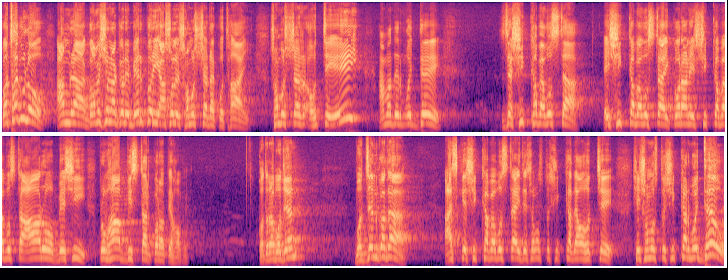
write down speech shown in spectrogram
কথাগুলো আমরা গবেষণা করে বের করি আসলে সমস্যাটা কোথায়। সমস্যা হচ্ছে এই আমাদের মধ্যে যে শিক্ষা ব্যবস্থা, এই শিক্ষা ব্যবস্থায় কোরআনের শিক্ষা ব্যবস্থা আরও বেশি প্রভাব বিস্তার করাতে হবে। কতটা বোঝেন? বুঝছেন কথা? আজকে শিক্ষা ব্যবস্থায় যে সমস্ত শিক্ষা দেওয়া হচ্ছে, সেই সমস্ত শিক্ষার মধ্যেও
